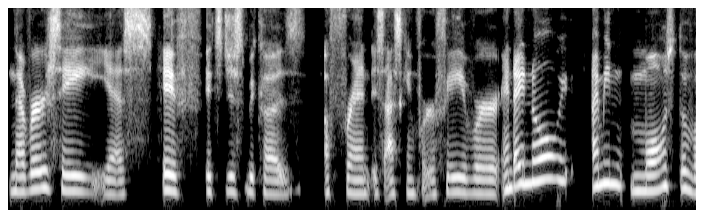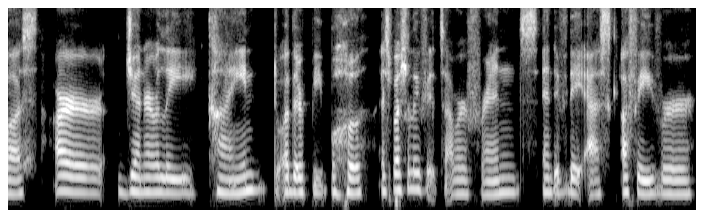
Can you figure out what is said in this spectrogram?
never say yes if it's just because a friend is asking for a favor. And I know, I mean, most of us are generally kind to other people, especially if it's our friends and if they ask a favor.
